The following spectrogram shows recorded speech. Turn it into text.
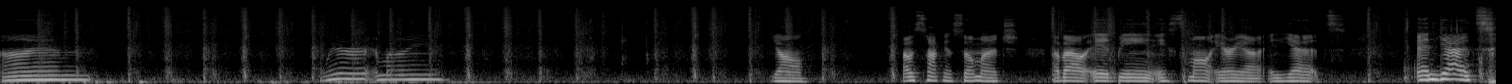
Um, where am I? Y'all, I was talking so much about it being a small area, and yet, and yet,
